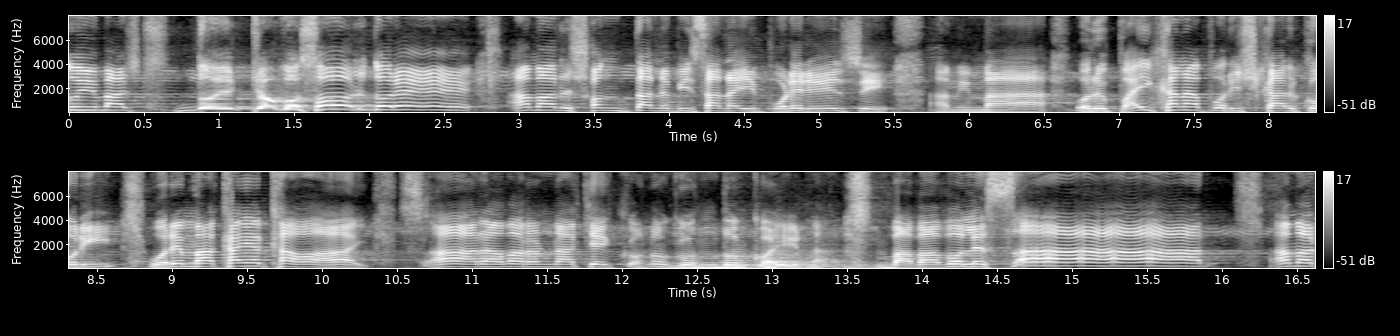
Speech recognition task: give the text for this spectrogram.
দুই মাস, দুইটো বছর ধরে আমার সন্তান বিছানায় পড়ে রয়েছে। আমি মা, ওর পায়খানা পরিষ্কার করি, ওরে মাখায়া খাওয়াই। স্যার, আমার নাকে কোনো গন্ধ কয় না। বাবা বলে, স্যার, আমার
